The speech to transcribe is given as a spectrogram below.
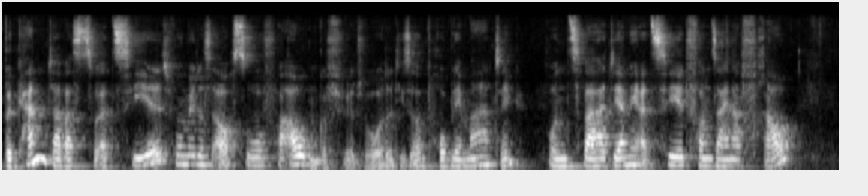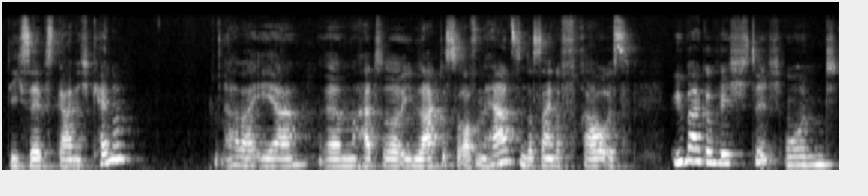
Bekannter was zu erzählt, wo mir das auch so vor Augen geführt wurde, diese Problematik. Und zwar hat der mir erzählt von seiner Frau, die ich selbst gar nicht kenne. Aber er ähm, hatte, ihm lag das so auf dem Herzen, dass seine Frau ist übergewichtig und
